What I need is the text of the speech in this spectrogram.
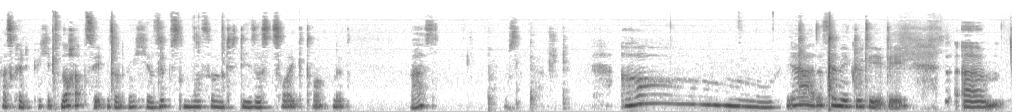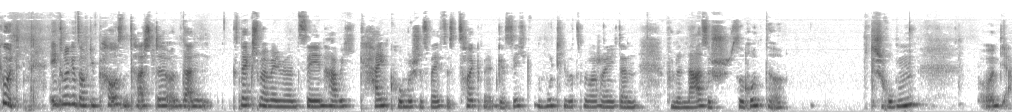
was könnte ich euch jetzt noch erzählen, solange ich hier sitzen muss und dieses Zeug trocknet? Was? Oh, ja, das ist eine gute Idee. Ähm, gut, ich drücke jetzt auf die Pausentaste und dann das nächste Mal, wenn wir uns sehen, habe ich kein komisches weißes Zeug mehr im Gesicht. Mutti wird es mir wahrscheinlich dann von der Nase so runter schrubben. Und ja,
